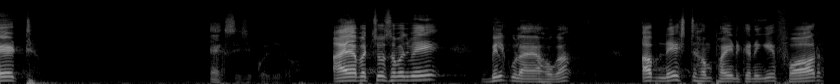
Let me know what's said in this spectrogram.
at x is equal zero आया बच्चों समझ में बिल्कुल आया होगा अब नेक्स्ट हम फाइंड करेंगे for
